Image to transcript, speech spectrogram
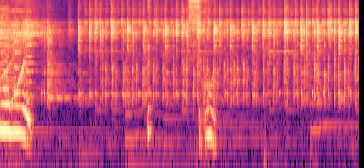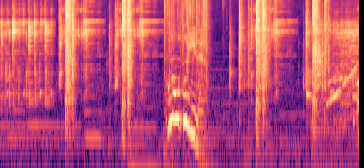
おおえすごい。この音いいね。お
